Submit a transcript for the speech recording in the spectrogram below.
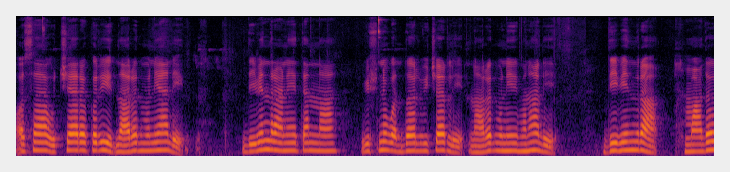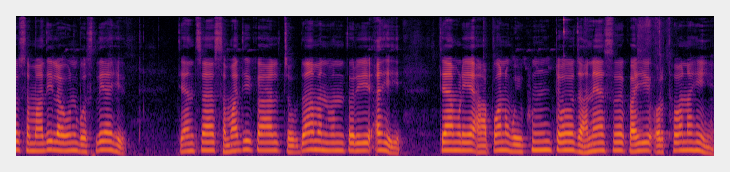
असा उच्चार करीत नारद मुनी आले. देवेंद्राने त्यांना विष्णूबद्दल विचारले. नारद मुनी म्हणाले देवेंद्रा माधव समाधी लावून बसले आहेत. त्यांचा समाधीकाल चौदा मन्वंतरे आहे. त्यामुळे आपण वैकुंठ जाण्यास काही अर्थ नाही.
